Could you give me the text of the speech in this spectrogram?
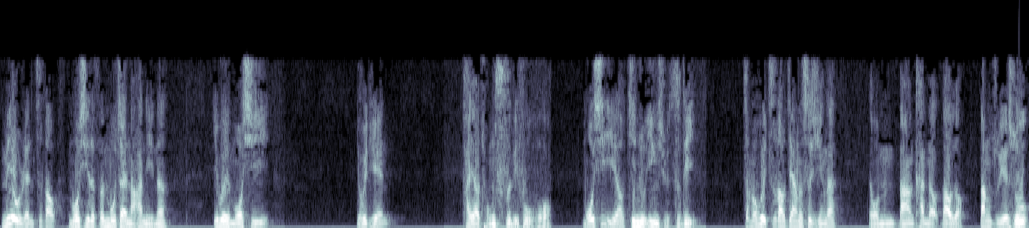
没有人知道摩西的坟墓在哪里呢？因为摩西有一天他要从死里复活，摩西也要进入应许之地，怎么会知道这样的事情呢？我们当然看到到的，当主耶稣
